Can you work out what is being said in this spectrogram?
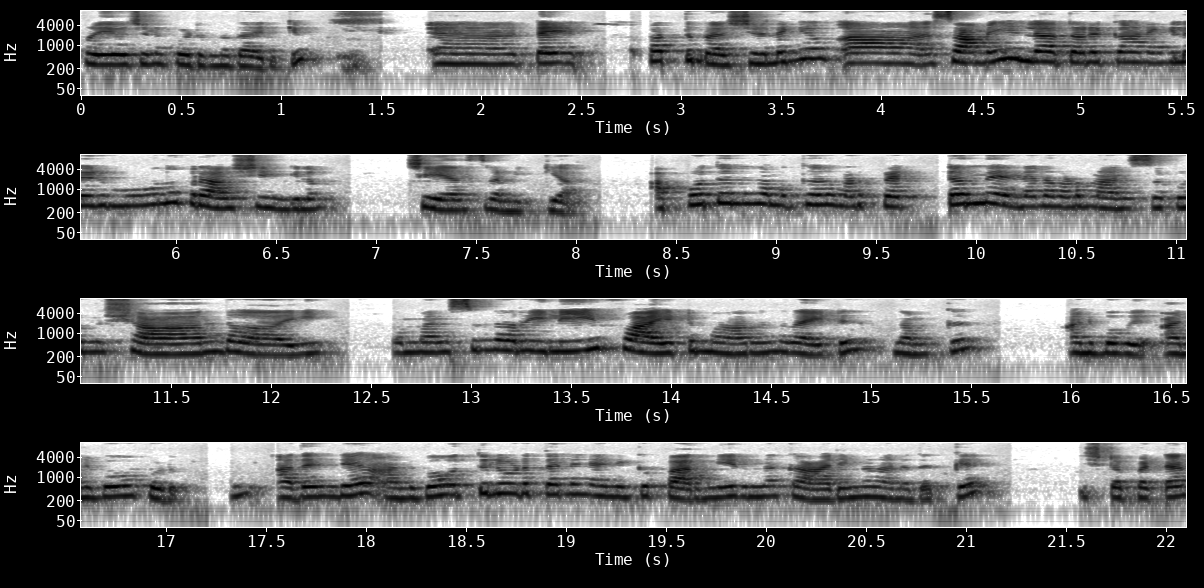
പ്രയോജനപ്പെടുന്നതായിരിക്കും. ടൈം പത്ത് പ്രാവശ്യം അല്ലെങ്കിൽ സമയമില്ലാത്തവരൊക്കെ ആണെങ്കിൽ ഒരു മൂന്ന് പ്രാവശ്യമെങ്കിലും ചെയ്യാൻ ശ്രമിക്കുക. അപ്പോൾ തന്നെ നമുക്ക് നമ്മുടെ പെട്ടെന്ന് തന്നെ നമ്മുടെ മനസ്സൊക്കെ ഒന്ന് ശാന്തമായി മനസ്സൊന്ന് റിലീഫായിട്ട് മാറുന്നതായിട്ട് നമുക്ക് അനുഭവ അനുഭവപ്പെടും. അതെന്റെ അനുഭവത്തിലൂടെ തന്നെ ഞാൻ എനിക്ക് പറഞ്ഞിരുന്ന കാര്യങ്ങളാണ് ഇതൊക്കെ ഇഷ്ടപ്പെട്ടാൽ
